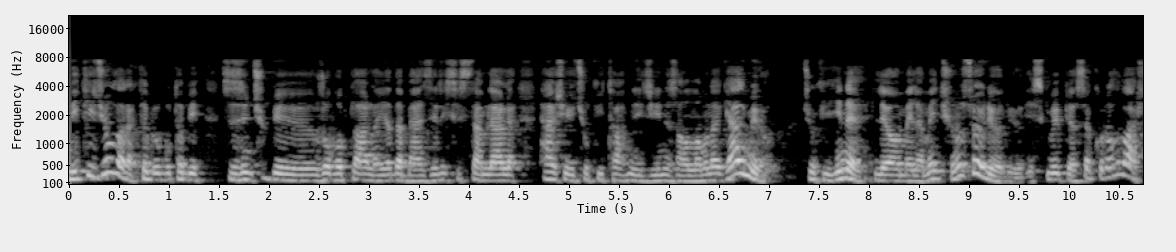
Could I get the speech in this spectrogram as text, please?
Netice olarak tabii bu tabii sizin çünkü robotlarla ya da benzeri sistemlerle her şeyi çok iyi tahmin edeceğiniz anlamına gelmiyor. Çünkü yine Leo Melamed şunu söylüyor diyor. Eski bir piyasa kuralı var.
